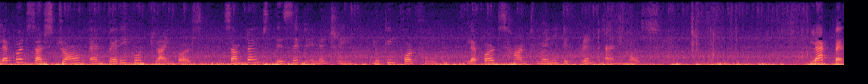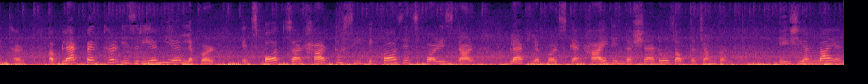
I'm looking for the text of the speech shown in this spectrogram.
Leopards are strong and very good climbers. Sometimes they sit in a tree looking for food. Leopards hunt many different animals. Black panther. A black panther is really a leopard. Its spots are hard to see because its fur is dark. Black leopards can hide in the shadows of the jungle. Asian lion.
